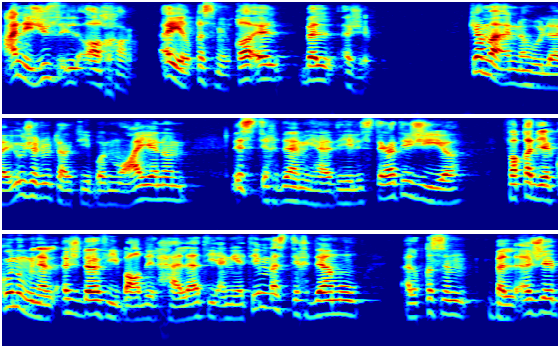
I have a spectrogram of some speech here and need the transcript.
عن الجزء الآخر أي القسم القائل بل أجب. كما أنه لا يوجد ترتيب معين لاستخدام هذه الاستراتيجية فقد يكون من الأجدى في بعض الحالات أن يتم استخدام القسم بل أجب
